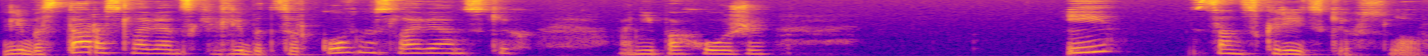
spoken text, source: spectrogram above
либо старославянских, либо церковнославянских, они похожи, и санскритских слов.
